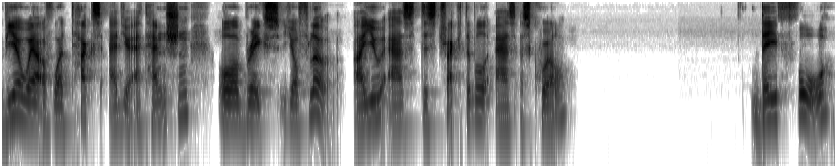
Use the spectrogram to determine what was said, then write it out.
Be aware of what tugs at your attention or breaks your flow. Are you as distractible as a squirrel? Day four,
